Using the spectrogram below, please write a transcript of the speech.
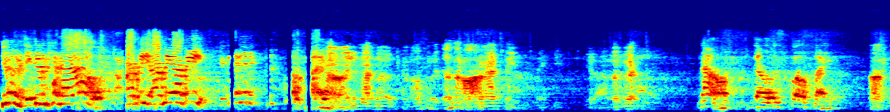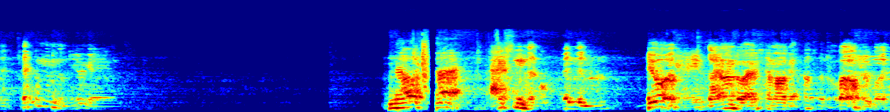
Dude, you're gonna turn out! RB, RB, RB! You're gonna get disqualified! No, I did not notice. And also, it doesn't automatically make you get out of it. No, they'll disqualify you. Uh, it's different in the new games. No, it's not. Actually, in the, in the newer games, I remember every time I get close to it like,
